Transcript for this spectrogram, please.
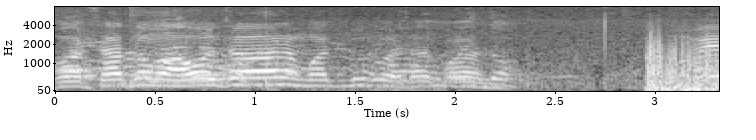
વરસાદનો માહોલ છે અને મજબૂત વરસાદ પડે અમે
